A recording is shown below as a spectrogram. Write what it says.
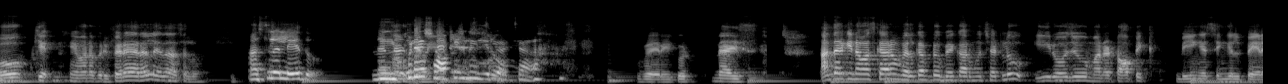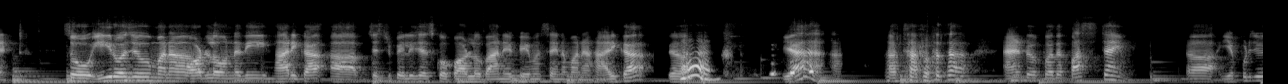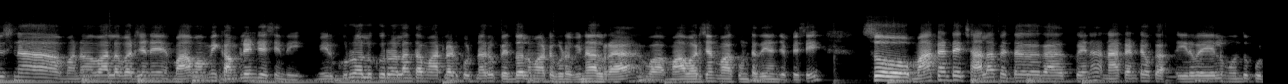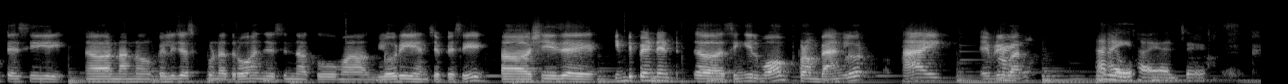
Okay. ఏమైనా prepare అయ్యారా లేదా అసలు? అసలు లేదు. Very good. నైస్. అందరికీ నమస్కారం. Welcome to Bekaar Muchatlu. ఈ రోజు మన topic being a single parent. So ఈ రోజు మన వార్డ్‌లో ఉన్నది హారిక. జస్ట్ పెళ్ళి చేసుకో పాడ్‌లో బానే ఫేమస్ అయిన మన హారిక. ఆ తర్వాత అండ్ ఫర్ ద ఫస్ట్ ఆహ్, ఎప్పుడు చూసినా మన వాళ్ళ వర్జనే మా మమ్మీ కంప్లెయింట్ చేసింది. మీరు కుర్రోళ్ళు కుర్రోళ్ళంతా మాట్లాడుకుంటున్నారు. పెద్దోళ్ళ మాట కూడా వినాలిరా. మా వర్షన్ మాకుంటది అని చెప్పేసి. సో మాకంటే చాలా పెద్దగా కాకపోయినా నాకంటే ఒక 20 ఏళ్ళు ముందు పుట్టేసి నన్ను పెళ్ళి చేసుకోకుండా ద్రోహం చేసింది నాకు మా గ్లోరీ అని చెప్పేసి ఆహ్, she is a independent single mom from Bengaluru. Hi everyone. Hi. Hello. Hi Ajay.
